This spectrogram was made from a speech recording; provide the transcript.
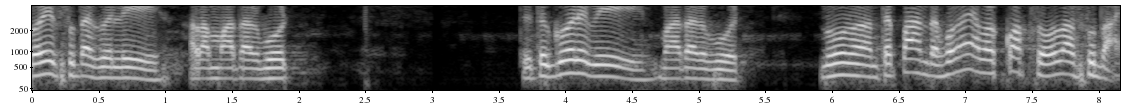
গরিব সুদা কইলি, আলা মাদার বোর্ড তুই তো গরিবই মাদার বোর্ড নুন আনতে পান্তা ফোনে আবার কক্স বাজার সুদাই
